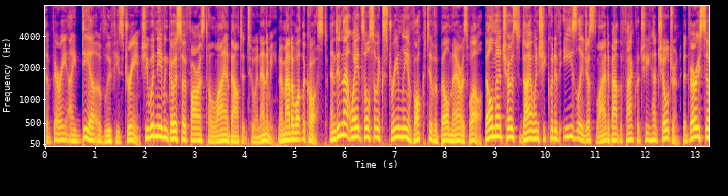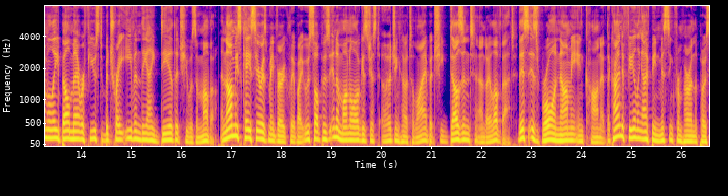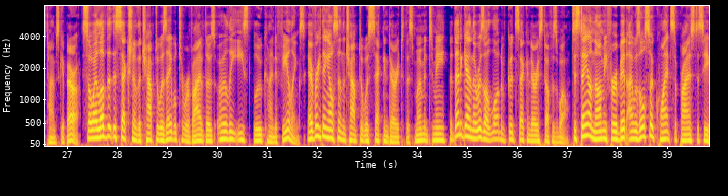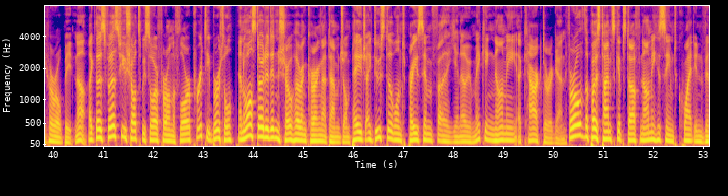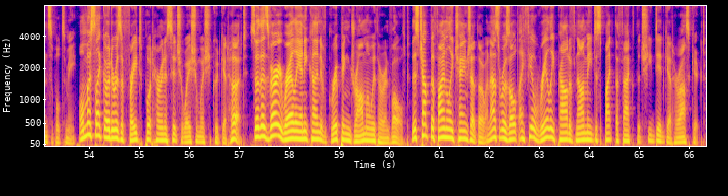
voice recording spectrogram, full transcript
the very idea of Luffy's dream. She wouldn't even go so far as to lie about it to an enemy, no matter what the cost. And in that way, it's also extremely evocative of Belle-Mère as well. Belle-Mère chose to die when she could have easily just lied about the fact that she had children. But very similarly, Belle-Mère refused to betray even the idea that she was a mother. And Nami's case here is made very clear by Usopp, whose inner monologue is just urging her to lie, but she doesn't, and I love that. This is raw Nami incarnate, the kind of feeling I've been missing from her in the post-time skip era. So I love that this section of the chapter was able to revive those early East Blue kind of feelings. Everything else in the chapter was secondary to this moment to me, but then again, there is a lot of good secondary stuff as well. To stay on Nami for a bit, I was also quite surprised to see her all beaten up. Like those first few shots we saw of her on the floor are pretty brutal, and whilst Oda didn't show her incurring that damage on page, I do still want to praise him for, you know, making Nami a character again. For all of the post-time skip stuff, Nami has seemed quite invincible to me. Almost like Oda is afraid to put her in a situation where she could get hurt. So there's very rarely any kind of gripping drama with her involved. This chapter finally changed that though, and as a result, I feel really proud of Nami despite the fact that she did get her ass kicked.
